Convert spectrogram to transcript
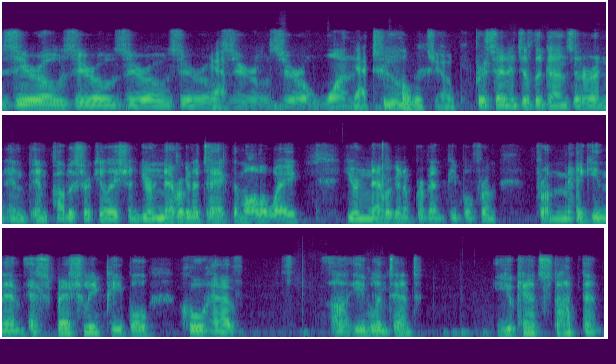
zero zero zero zero Yeah. zero zero one Yeah, two joke. percentage of the guns that are in, in, in public circulation. You're never going to take them all away. You're never going to prevent people from from making them, especially people who have uh, evil intent. You can't stop them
